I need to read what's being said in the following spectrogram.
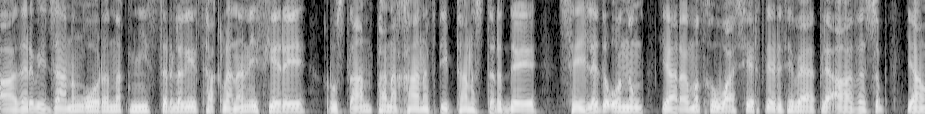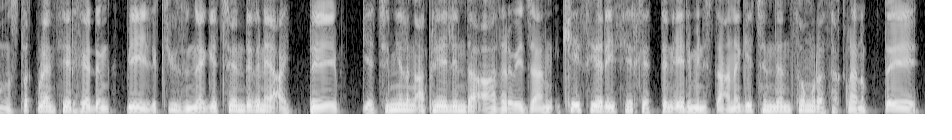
Azerbaýjanyň Goranmak ministrligi saklanan esgeri Ruslan Panahanow diýip tanyşdyrdy, şeýle-de onuň ýaramaz howa şertleri sebäpli azaşyp, ýalňyşlyk bilen serhediň beýleki ýüzüne geçendigini aýtdy. Geçen ýylyň aprelinde Azerbaýjanyň iki esgeri serhetden Ermenistana geçenden soňra saklanypdy.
